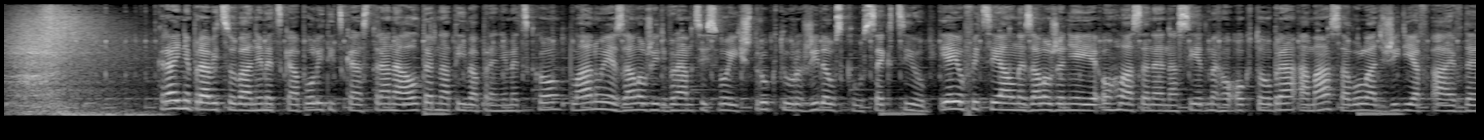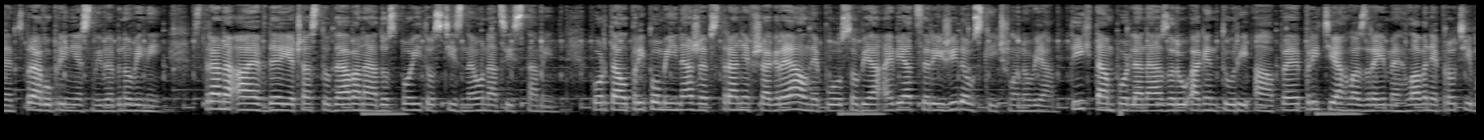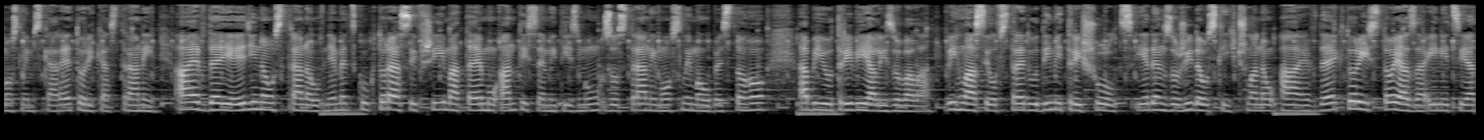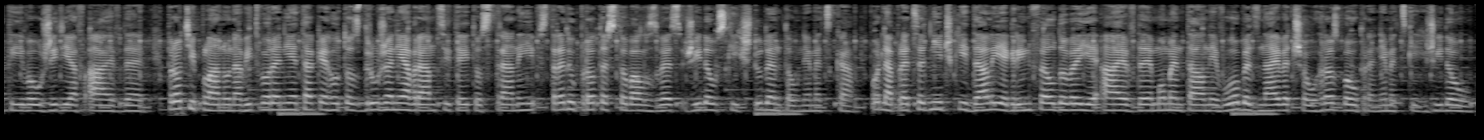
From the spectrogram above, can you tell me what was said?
Krajne pravicová nemecká politická strana Alternatíva pre Nemecko plánuje založiť v rámci svojich štruktúr židovskú sekciu. Jej oficiálne založenie je ohlásené na 7. októbra a má sa volať Židia v AFD. Správu priniesli web noviny. Strana AFD je často dávaná do spojitosti s neonacistami. Portál pripomína, že v strane však reálne pôsobia aj viacerí židovskí členovia. Tých tam podľa názoru agentúry AP pritiahla zrejme hlavne protimoslimská retorika strany. AFD AfD je jedinou stranou v Nemecku, ktorá si všíma tému antisemitizmu zo strany moslimov bez toho, aby ju trivializovala. Vyhlásil v stredu Dimitri Schulz, jeden zo židovských členov AFD, ktorí stoja za iniciatívou Židia v AFD. Proti plánu na vytvorenie takéhoto združenia v rámci tejto strany v stredu protestoval zväz židovských študentov Nemecka. Podľa predsedničky Dalie Greenfeldovej je AFD momentálne vôbec najväčšou hrozbou pre nemeckých židov.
